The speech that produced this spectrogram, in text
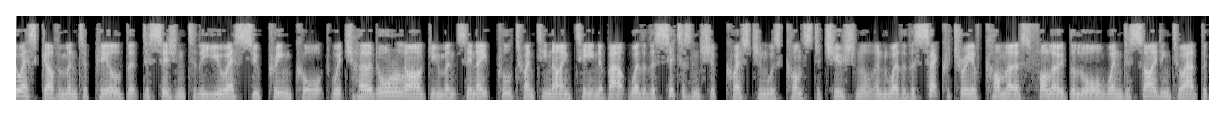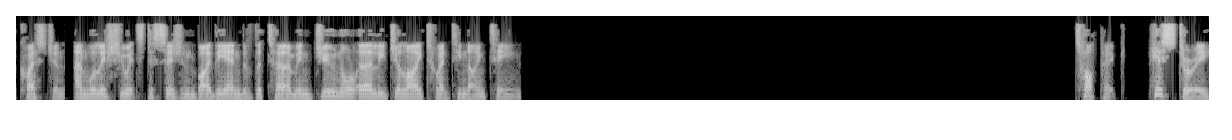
U.S. government appealed that decision to the U.S. Supreme Court which heard oral arguments in April 2019 about whether the citizenship question was constitutional and whether the Secretary of Commerce followed the law when deciding to add the question, and will issue its decision by the end of the term in June or early July 2019. History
